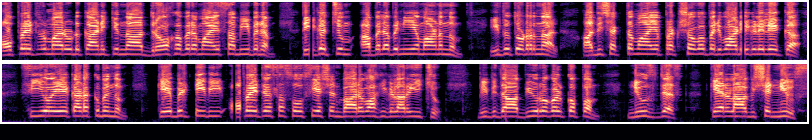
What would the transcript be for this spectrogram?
ഓപ്പറേറ്റർമാരോട് കാണിക്കുന്ന ദ്രോഹപരമായ സമീപനം തികച്ചും അപലപനീയമാണെന്നും ഇത് തുടർന്നാൽ അതിശക്തമായ പ്രക്ഷോഭ പരിപാടികളിലേക്ക് സിഒഎ കടക്കുമെന്നും cable T V operators association ഭാരവാഹികൾ അറിയിച്ചു. വിവിധ ബ്യൂറോകൾക്കൊപ്പം news desk Kerala vision news.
